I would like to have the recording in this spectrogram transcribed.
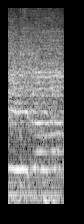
Get out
